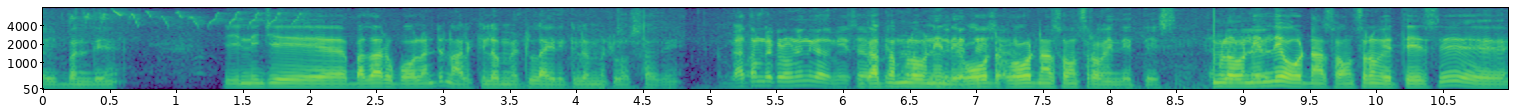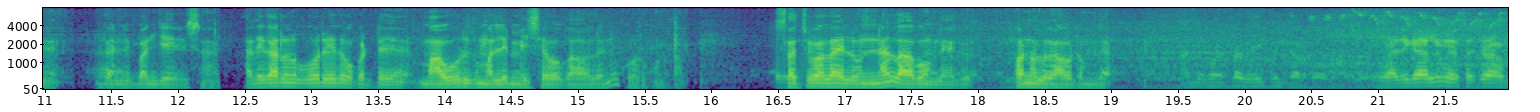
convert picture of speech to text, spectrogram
ఇబ్బంది. ఈ నుంచి బజారుకు పోవాలంటే నాలుగు కిలోమీటర్లు ఐదు కిలోమీటర్లు వస్తుంది. గతంలో ఇక్కడ ఉండింది కదా మీ గతంలో ఉన్నింది ఒకటి ఒకటిన్నర సంవత్సరం అయింది ఎత్తేసి. గతంలో ఉన్నింది ఒకటిన్నర సంవత్సరం ఎత్తేసి దాన్ని బంద్ చేసేసినారు. అధికారులు కోరేది ఒకటే మా ఊరికి మళ్ళీ మీ సేవ కావాలని కోరుకుంటాం. సచివాలయాలు ఉన్నా లాభం లేదు పనులు కావటం లేదు అధికారులు మీరు సచివాలయం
